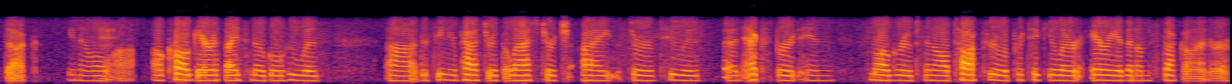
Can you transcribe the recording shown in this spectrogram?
stuck. You know, uh, I'll call Gareth Eisnogel, who was uh, the senior pastor at the last church I served, who is an expert in small groups, and I'll talk through a particular area that I'm stuck on. Or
